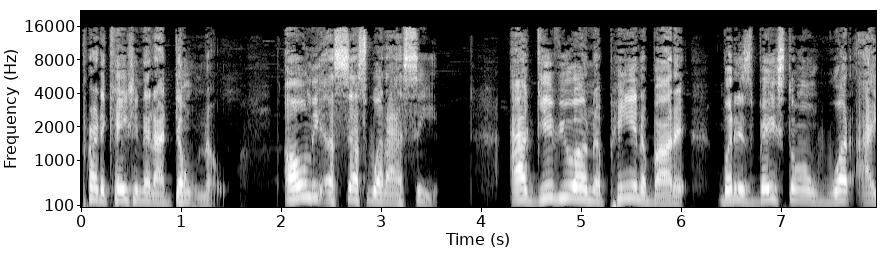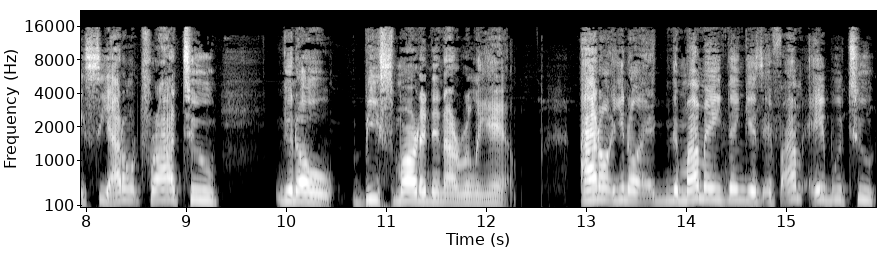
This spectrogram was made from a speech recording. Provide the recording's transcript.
predication that I don't know. only assess what I see. I give you an opinion about it, but it's based on what I see. I don't try to, you know, be smarter than I really am. I don't, you know, my main thing is if I'm able to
